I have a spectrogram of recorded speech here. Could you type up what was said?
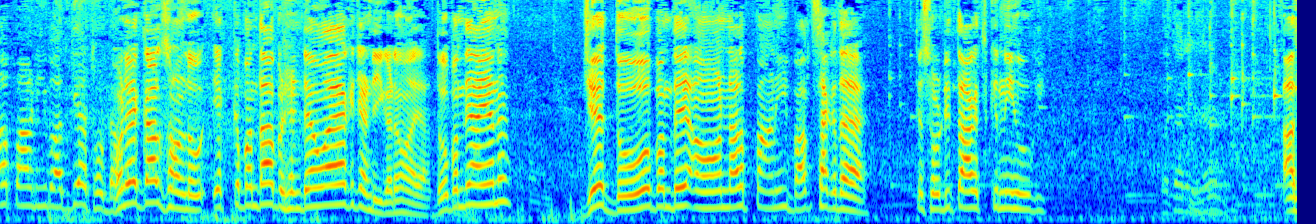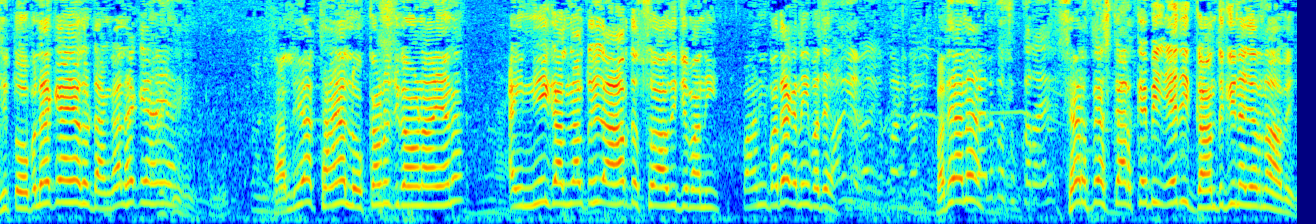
ਆ ਪਾਣੀ ਵੱਧ ਗਿਆ ਤੁਹਾਡਾ। ਹੁਣ ਇੱਕ ਗੱਲ ਸੁਣ ਲਓ ਇੱਕ ਬੰਦਾ ਬਠਿੰਡਿਓਂ ਆਇਆ ਕਿ ਚੰਡੀਗੜ੍ਹੋਂ ਆਇਆ? ਦੋ ਬੰਦੇ ਆਏ ਆ ਨਾ? ਜੇ ਦੋ ਬੰਦੇ ਆਉਣ ਨਾਲ ਪਾਣੀ ਵੱਧ ਸਕਦਾ ਤੇ ਤੁਹਾਡੀ ਤਾਕਤ ਕਿੰਨੀ ਹੋਊਗੀ? ਪਤਾ ਨਹੀਂ ਸਰ ਅਸੀਂ ਤੋਪ ਲੈ ਕੇ ਆਏ ਆ ਤੋਂ ਡਾਂਗਾ ਲੈ ਕੇ ਆਏ ਆ। ਖਾਲੀ ਹੱਥ ਆਏ ਆ ਲੋਕਾਂ ਨੂੰ ਜਗਾਉਣ ਆਏ ਆ ਨਾ। ਇੰਨੀ ਗੱਲ ਨਾਲ ਤੁਸੀਂ ਆਪ ਦੱਸੋ ਆਪਦੀ ਜਵਾਨੀ ਪਾਣੀ ਵਧਿਆ ਕਿ ਨਹੀਂ ਵਧਿਆ? ਵਧਿਆ ਨਾ? ਸਿਰਫ ਇਸ ਕਰਕੇ ਵੀ ਇਹਦੀ ਗੰਦਗੀ ਨਜ਼ਰ ਨਾ ਆਵੇ।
